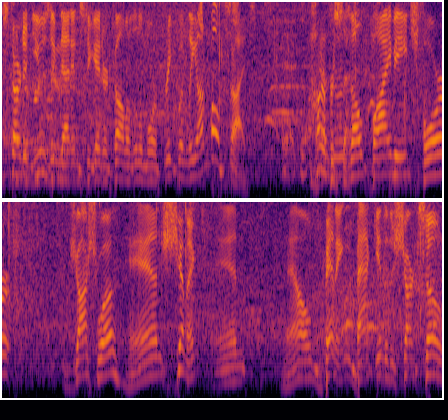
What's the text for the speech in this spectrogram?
started using that instigator call a little more frequently on both sides. 100%. As a result, five each for Joshua and Simek, and now Benning back into the Shark zone.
